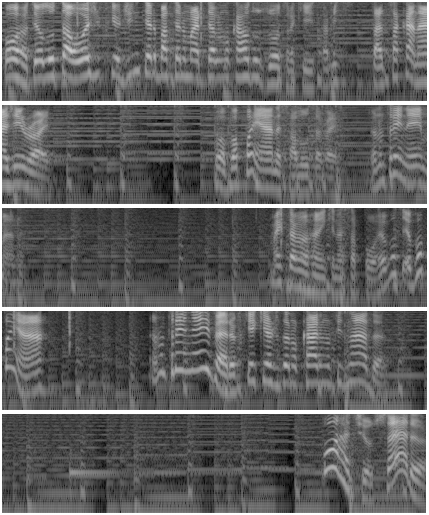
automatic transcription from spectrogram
Porra, eu tenho luta hoje e fiquei o dia inteiro batendo martelo no carro dos outros aqui. Tá, me... tá de sacanagem, hein, Roy? Pô, vou apanhar nessa luta, velho. Eu não treinei, mano. Como é que tá meu rank nessa porra? Eu vou, eu vou apanhar. Eu não treinei, velho. Eu fiquei aqui ajudando o cara e não fiz nada. Porra, tio, sério?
